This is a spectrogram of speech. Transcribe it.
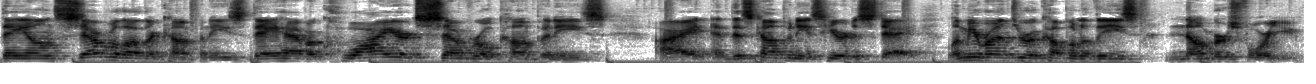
They own several other companies. They have acquired several companies. All right, and this company is here to stay. Let me run through a couple of these numbers for you.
